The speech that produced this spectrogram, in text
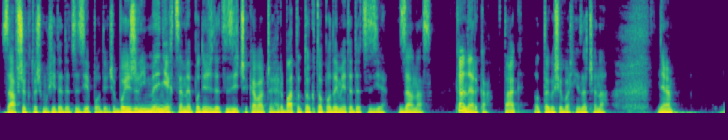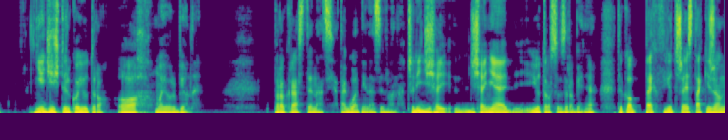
Zawsze ktoś musi te decyzje podjąć, bo jeżeli my nie chcemy podjąć decyzji, czy kawa, czy herbata, to kto podejmie te decyzje za nas? Kelnerka, tak? Od tego się właśnie zaczyna, nie? Nie dziś, tylko jutro. O, moje ulubione. Prokrastynacja, tak ładnie nazywana. Czyli dzisiaj, dzisiaj nie, jutro sobie zrobię, nie? Tylko pech w jutrze jest taki, że on,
